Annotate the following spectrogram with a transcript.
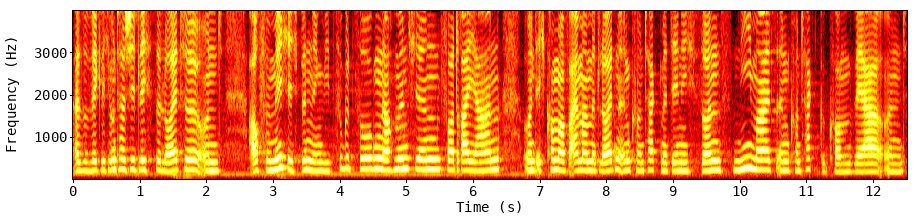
also wirklich unterschiedlichste Leute und auch für mich, ich bin irgendwie zugezogen nach München vor drei Jahren und ich komme auf einmal mit Leuten in Kontakt, mit denen ich sonst niemals in Kontakt gekommen wäre. Und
